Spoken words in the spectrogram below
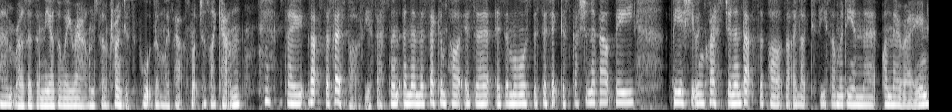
um, rather than the other way around. So I'm trying to support them with that as much as I can. Okay. So that's the first part of the assessment, and then the second part is a is a more specific discussion about the the issue in question, and that's the part that I like to see somebody in there on their own.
